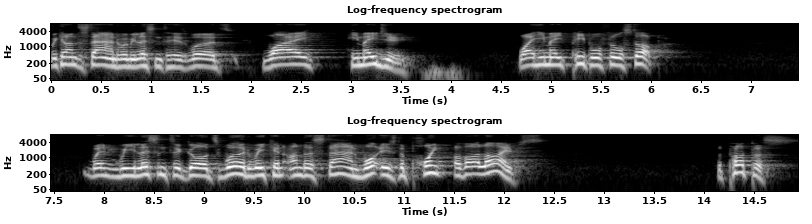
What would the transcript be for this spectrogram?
We can understand when we listen to His words why He made you, why He made people full stop when we listen to God's word, we can understand what is the point of our lives, the purpose.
